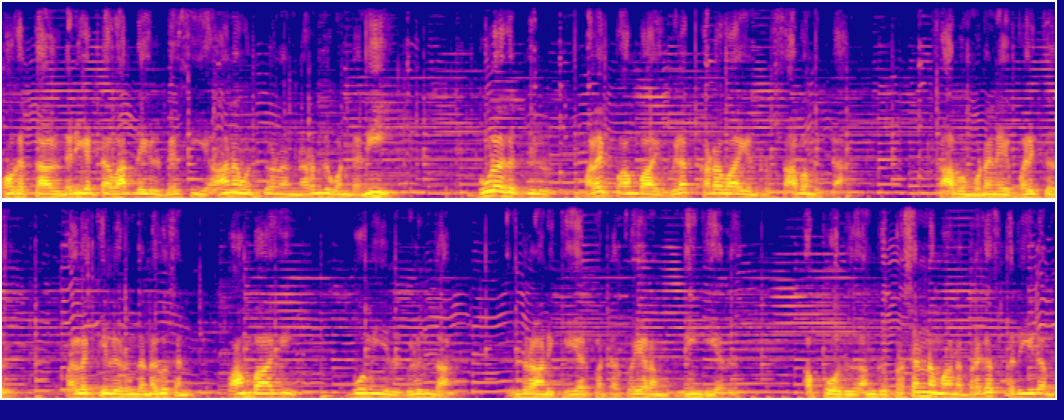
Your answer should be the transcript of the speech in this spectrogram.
மோகத்தால் நெறிகட்ட வார்த்தைகள் பேசி ஆணவத்துடன் நடந்து கொண்ட நீ பூலகத்தில் மலைப்பாம்பாய் விளக்கடவாய் என்று சாபமிட்டார். சாபம் உடனே பழித்தது. பல்லக்கில் இருந்த நகுசன் பாம்பாகி பூமியில் விழுந்தான். இந்திராணிக்கு ஏற்பட்ட துயரம் நீங்கியது. அப்போது அங்கு பிரசன்னமான பிரகஸ்பதியிடம்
